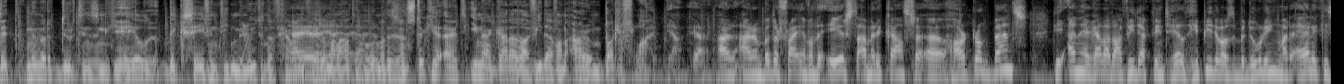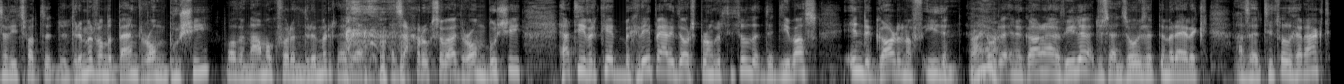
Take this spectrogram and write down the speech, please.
Dit nummer duurt in zijn geheel dik 17 minuten. Dat gaan we niet ja, helemaal laten horen. Maar het is een stukje uit Inagara la Vida van Iron Butterfly. Ja, ja. Iron Butterfly, een van de eerste Amerikaanse uh, hardrock bands. Die Anagala La Vida klinkt heel hippie, dat was de bedoeling. Maar eigenlijk is dat iets wat de, de drummer van de band, Ron Bushy, wat een naam ook voor een drummer, hij, hij zag er ook zo uit, Ron Bushy, hij had die verkeerd begrepen eigenlijk de oorspronkelijke titel. De- die was In the Garden of Eden. Ah, Hij hoorde dus en zo is het nummer eigenlijk aan zijn titel geraakt.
